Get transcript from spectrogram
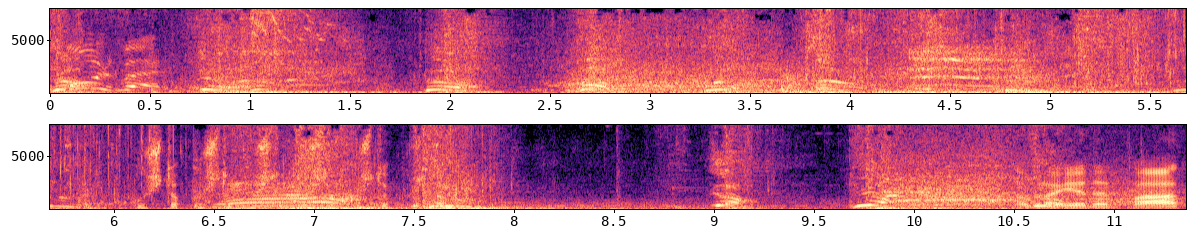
Wulwer! Puść to, puść to, puść to, puść to, puść to, to. Dobra, jeden pad.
